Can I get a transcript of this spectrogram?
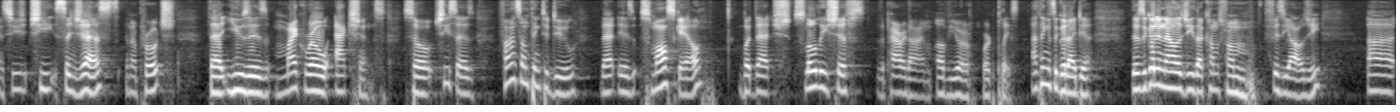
and she she suggests an approach that uses micro actions. So she says, find something to do that is small scale, but that sh slowly shifts the paradigm of your workplace. I think it's a good idea. There's a good analogy that comes from physiology. Uh,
